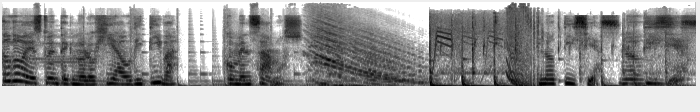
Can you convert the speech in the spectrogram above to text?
Todo esto en Tecnología Auditiva. Comenzamos. Noticias. Noticias.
